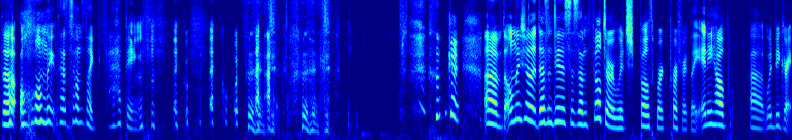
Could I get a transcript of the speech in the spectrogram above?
the only that sounds like fapping. like, what the heck was that? okay. Um, the only show that doesn't do this is Unfilter, which both work perfectly. Any help uh, would be great.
